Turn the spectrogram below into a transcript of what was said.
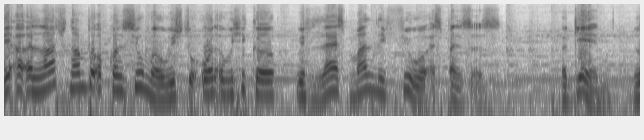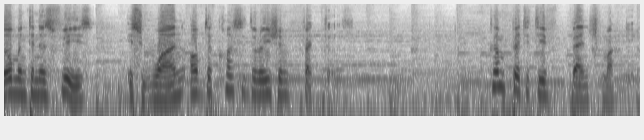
there are a large number of consumers wish to own a vehicle with less monthly fuel expenses. Again, low maintenance fees is one of the consideration factors. Competitive benchmarking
